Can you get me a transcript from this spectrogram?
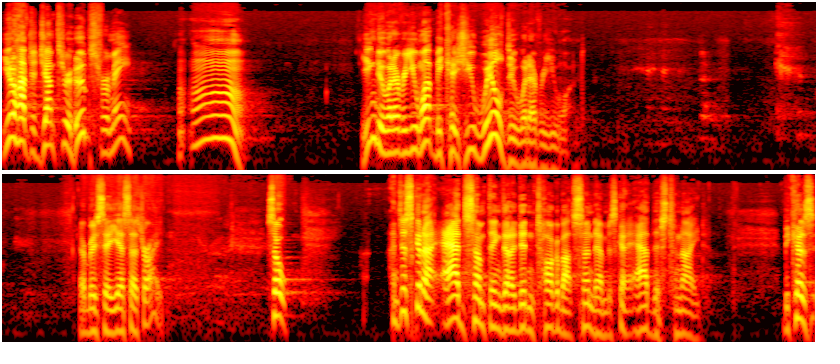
You don't have to jump through hoops for me. Mm-mm. You can do whatever you want because you will do whatever you want. Everybody say, Yes, that's right. So, I'm just going to add something that I didn't talk about Sunday. I'm just going to add this tonight. Because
